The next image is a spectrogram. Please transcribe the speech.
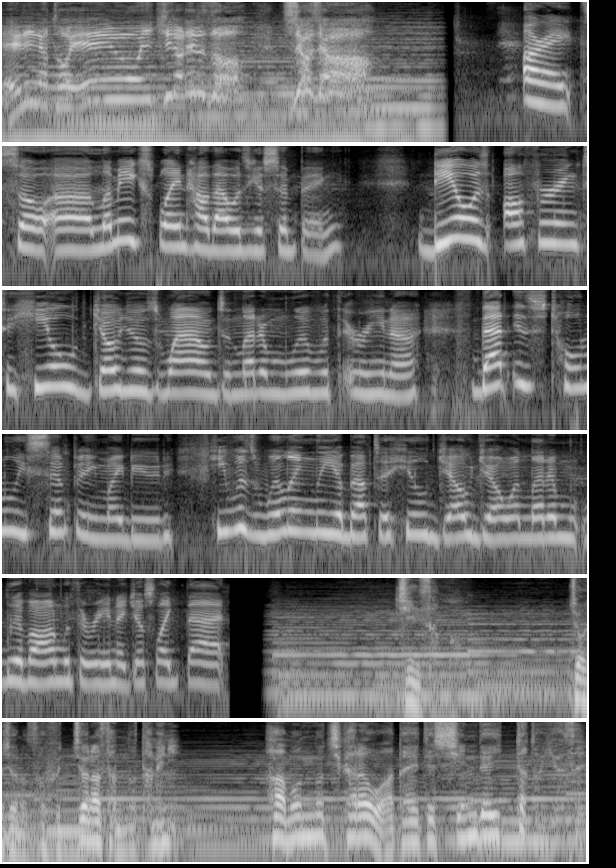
エリナと永遠を生きられるぞジョジョ Alright, so uh, let me explain how that was Yosimping. Dio is offering to heal JoJo's wounds and let him live with Erina. That is totally simping, my dude. He was willingly about to heal JoJo and let him live on with Erina just like that. Jesus. ジョジョの祖父ジョナサンのために波紋の力を与えて死んでいったというぜ。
